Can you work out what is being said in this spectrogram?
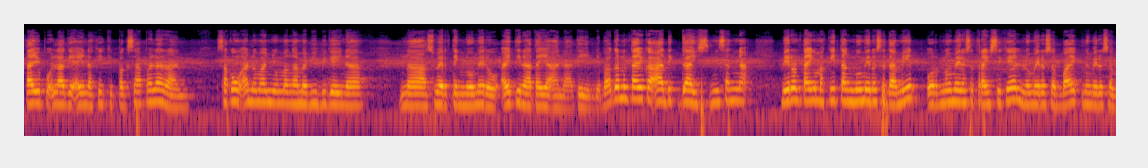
tayo po lagi ay nakikipagsapalaran sa kung ano man yung mga mabibigay na na swerteng numero ay tinatayaan natin. 'di ba? Ganun tayo ka-addict, guys. Minsan nga meron tayong makitang numero sa damit or numero sa tricycle, numero sa bike, numero sa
